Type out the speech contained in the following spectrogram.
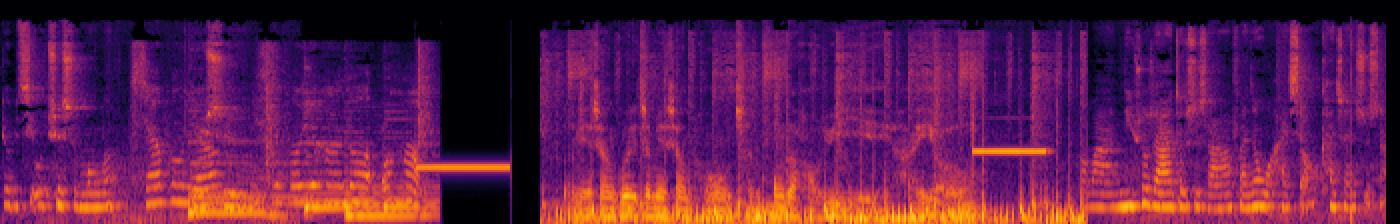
啊？对不起，我确实懵了。小朋友，你是否有很多问号？侧面向龟，正面向鹏，乘风的好寓意。还有，好吧，你说啥就是啥，反正我还小，看山是山。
